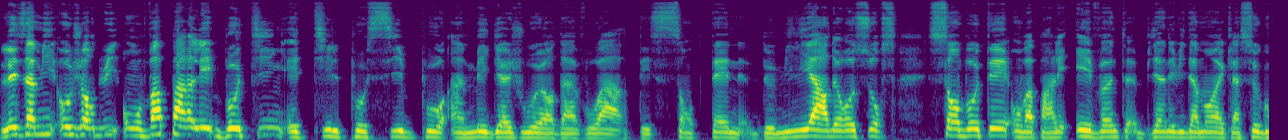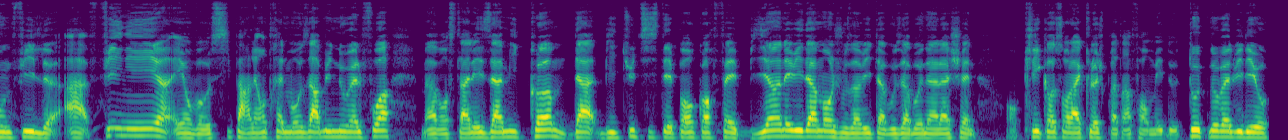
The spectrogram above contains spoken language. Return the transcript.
Les amis, aujourd'hui on va parler botting. Est-il possible pour un méga joueur d'avoir des centaines de milliards de ressources sans beauté? On va parler event bien évidemment avec la seconde field à finir. Et on va aussi parler entraînement aux arbres une nouvelle fois. Mais avant cela les amis, comme d'habitude, si ce n'est pas encore fait, bien évidemment je vous invite à vous abonner à la chaîne en cliquant sur la cloche pour être informé de toutes nouvelles vidéos.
